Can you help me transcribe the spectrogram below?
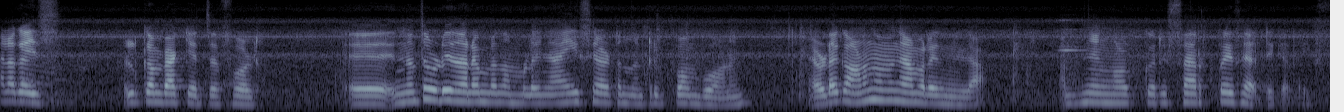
Hello guys welcome back to H F world ഇന്നത്തെ വീഡിയോ എന്ന് പറയുമ്പോൾ നമ്മൾ നൈസായിട്ടൊന്ന് ട്രിപ്പ് പോകാൻ പോവാണ്. എവിടെ കാണുന്നൊന്നും ഞാൻ പറയുന്നില്ല. അത് ഞങ്ങൾക്കൊരു സർപ്രൈസ് ആയിട്ടില്ല ഗൈസ്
